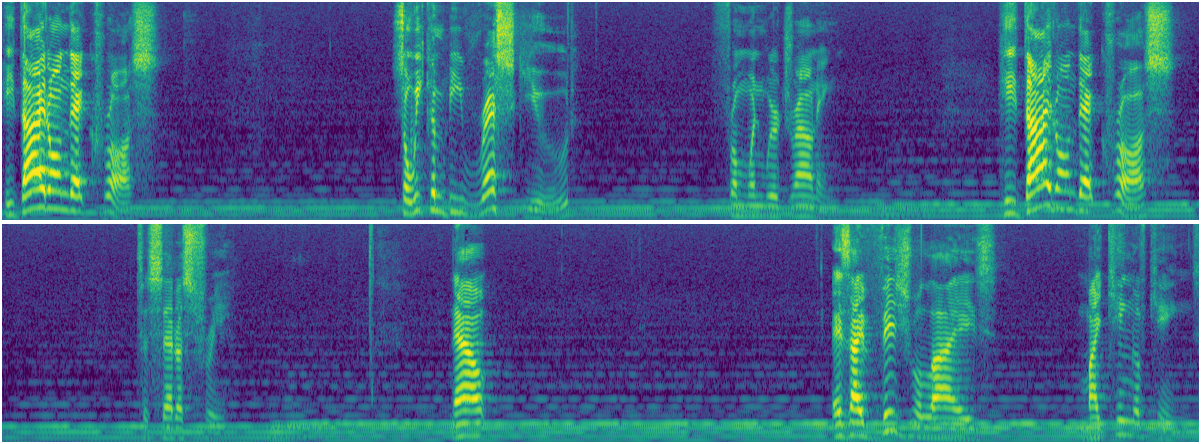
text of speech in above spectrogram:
He died on that cross so we can be rescued from when we're drowning. He died on that cross to set us free. Now, as I visualize my King of Kings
